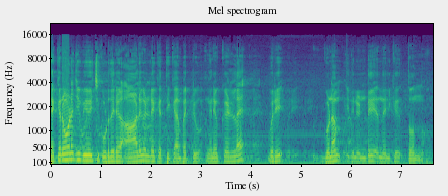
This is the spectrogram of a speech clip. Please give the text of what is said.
ടെക്നോളജി ഉപയോഗിച്ച് കൂടുതൽ ആളുകളിലേക്ക് എത്തിക്കാൻ പറ്റും. അങ്ങനെയൊക്കെയുള്ള ഒരു ഗുണം ഇതിനുണ്ട് എന്ന് എനിക്ക് തോന്നുന്നു.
